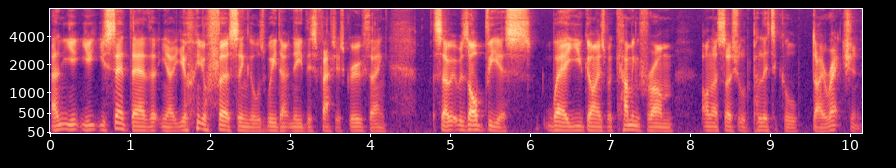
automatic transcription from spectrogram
and you, you, you said there that you know your your first single was "We Don't Need This Fascist Groove Thing," so it was obvious where you guys were coming from on a social and political direction.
